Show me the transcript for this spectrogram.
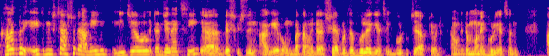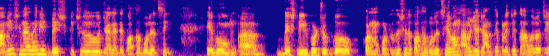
খালেদ ভাই এই জিনিসটা আসলে আমি নিজেও এটা জেনেছি বেশ কিছুদিন আগে এবং বাট আমি এটা শেয়ার করতে ভুলে গেছি গুড যে আপনি আমাকে এটা মনে করিয়েছেন। আমি সেনাবাহিনীর বেশ কিছু জায়গাতে কথা বলেছি এবং আহ, বেশ নির্ভরযোগ্য কর্মকর্তাদের সাথে কথা বলেছি এবং আমি যে জানতে পেরেছি তা হলো যে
